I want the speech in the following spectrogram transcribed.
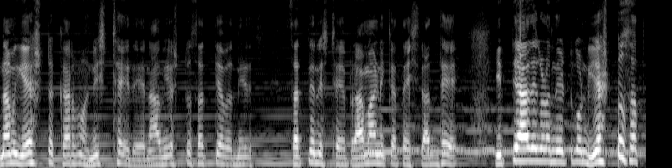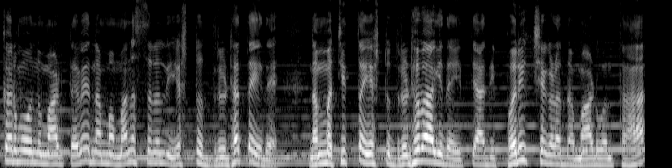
ನಮಗೆ ಎಷ್ಟು ಕರ್ಮ ನಿಷ್ಠೆ ಇದೆ? ನಾವು ಎಷ್ಟು ಸತ್ಯ ಸತ್ಯನಿಷ್ಠೆ, ಪ್ರಾಮಾಣಿಕತೆ, ಶ್ರದ್ಧೆ ಇತ್ಯಾದಿಗಳನ್ನು ಇಟ್ಕೊಂಡು ಎಷ್ಟು ಸತ್ಕರ್ಮವನ್ನು ಮಾಡ್ತೇವೆ, ನಮ್ಮ ಮನಸ್ಸಿನಲ್ಲಿ ಎಷ್ಟು ದೃಢತೆ ಇದೆ, ನಮ್ಮ ಚಿತ್ತ ಎಷ್ಟು ದೃಢವಾಗಿದೆ ಇತ್ಯಾದಿ ಪರೀಕ್ಷೆಗಳನ್ನು ಮಾಡುವಂತಹ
